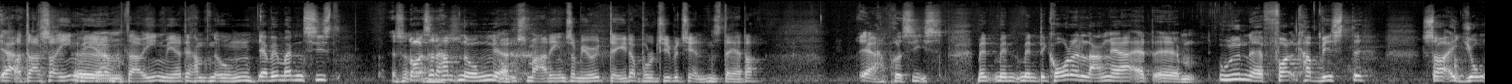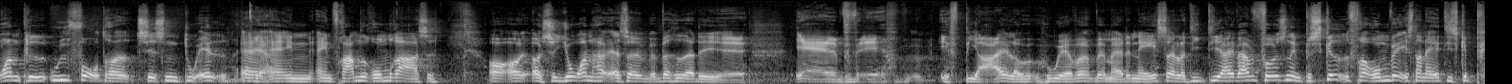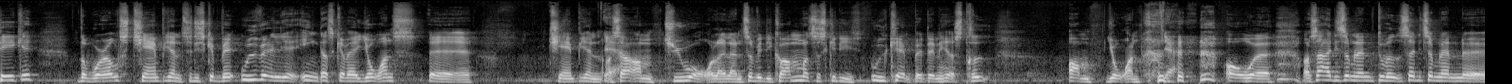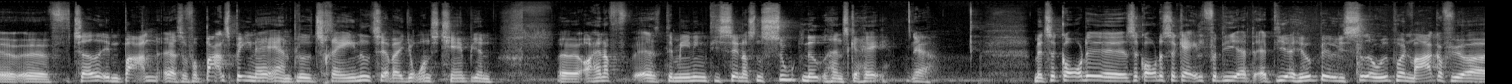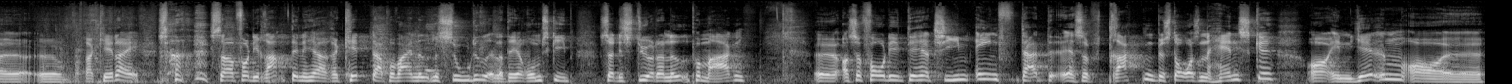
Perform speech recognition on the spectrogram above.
Ja. Og der er så en mere, Øhm. der er en mere, det er ham den unge. Ja, hvem er den sidste? Altså, Nå, så er det ham den unge, ja. Ung, smart en, som jo ikke dater politibetjentens datter. Ja, præcis. Men, men, men det korte og det lange er, at øh, uden at folk har vidst det, så er jorden blevet udfordret til sådan en duel af, Ja. af, en, af en fremmed rumrace. Og, og, og så jorden har, altså, hvad hedder det... Øh, Ja, øh, FBI eller whoever, hvem er det, NASA, eller de, de har i hvert fald fået sådan en besked fra rumvæsenerne af, at de skal pikke the world's champion, så de skal væ- udvælge en, der skal være jordens øh, champion, ja. Og så om 20 år eller eller andet, så vil de komme, og så skal de udkæmpe den her strid om jorden. Ja. og, øh, og så har de simpelthen, du ved, så har de simpelthen øh, øh, taget en barn, altså fra barns ben af, er han blevet trænet til at være jordens champion. Øh, og han har, altså, det er meningen, de sender sådan en suit ned, han skal have. Ja. Men så går det øh, så, går det så galt, fordi at, at de her hillbillies sidder ude på en mark og fyrer øh, øh, raketter af. Så, så får de ramt den her raket, der er på vej ned med suitet, eller det her rumskib, så det styrter ned på marken. Øh, og så får de det her team en, der, altså dragten består af sådan en handske og en hjelm og øh,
